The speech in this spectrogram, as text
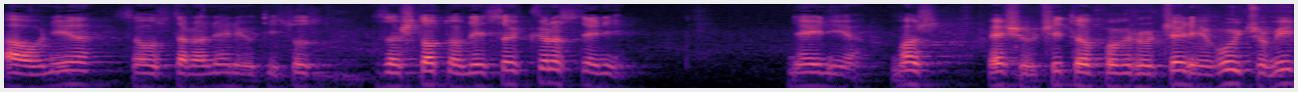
а уния са отстранени от Исус, защото не са кръстени. Нейния мъж беше учител по вероучение Вуйчо ми,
